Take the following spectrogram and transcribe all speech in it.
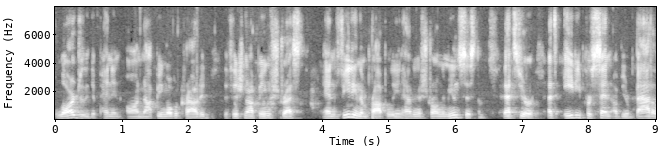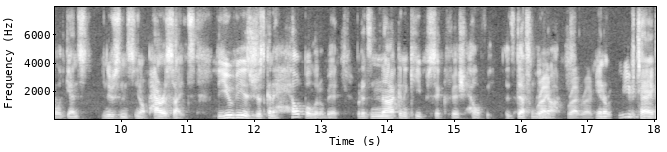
largely dependent on not being overcrowded, the fish not being stressed, and feeding them properly and having a strong immune system. That's your that's 80% of your battle against nuisance, you know, parasites. The UV is just going to help a little bit, but it's not going to keep sick fish healthy. It's definitely right, not. Right, right. In a reef tank,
